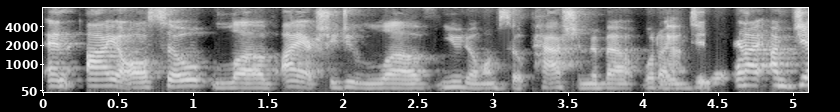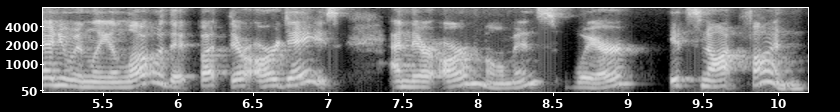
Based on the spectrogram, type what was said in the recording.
And I also love, I actually do love, you know, I'm so passionate about what yeah. I do. And I, I'm genuinely in love with it. But there are days and there are moments where it's not fun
